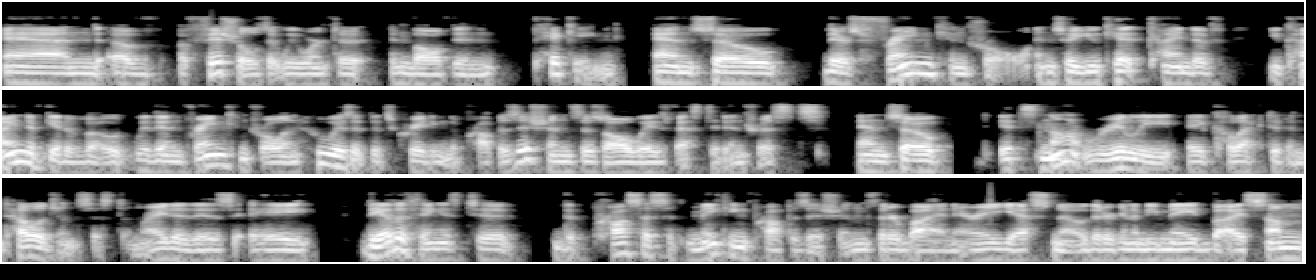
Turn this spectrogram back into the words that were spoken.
and of officials that we weren't uh, involved in picking. And so there's frame control. And so you get kind of you kind of get a vote within frame control and who is it that's creating the propositions is always vested interests. And so it's not really a collective intelligence system, right? It is a the other thing is to the process of making propositions that are binary, yes, no, that are going to be made by some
